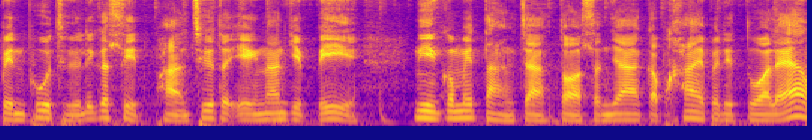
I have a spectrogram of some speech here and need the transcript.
เป็นผู้ถือลิขสิทธิ์ผ่านชื่อตัวเองนานกี่ปี นี่ก็ไม่ต่างจากต่อสัญญากับค่ายไปในตัวแล้ว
